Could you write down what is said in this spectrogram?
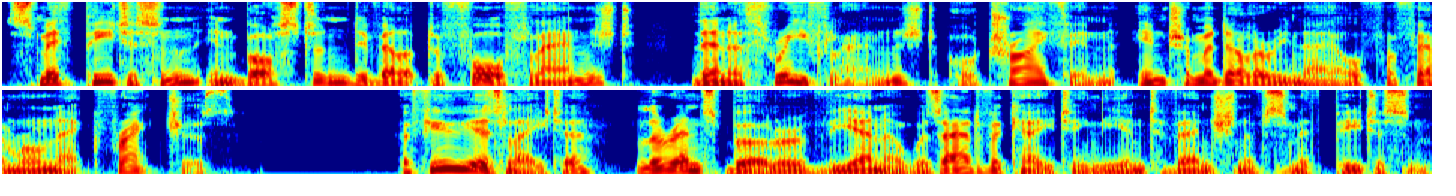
Smith Petersen in Boston developed a four flanged, then a three flanged, or trifin, intramedullary nail for femoral neck fractures. A few years later, Lorenz Böhler of Vienna was advocating the intervention of Smith Petersen,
